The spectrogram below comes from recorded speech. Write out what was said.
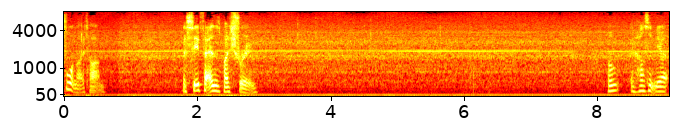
Fortnite time. Let's see if it ends my stream. Oh, it hasn't yet.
